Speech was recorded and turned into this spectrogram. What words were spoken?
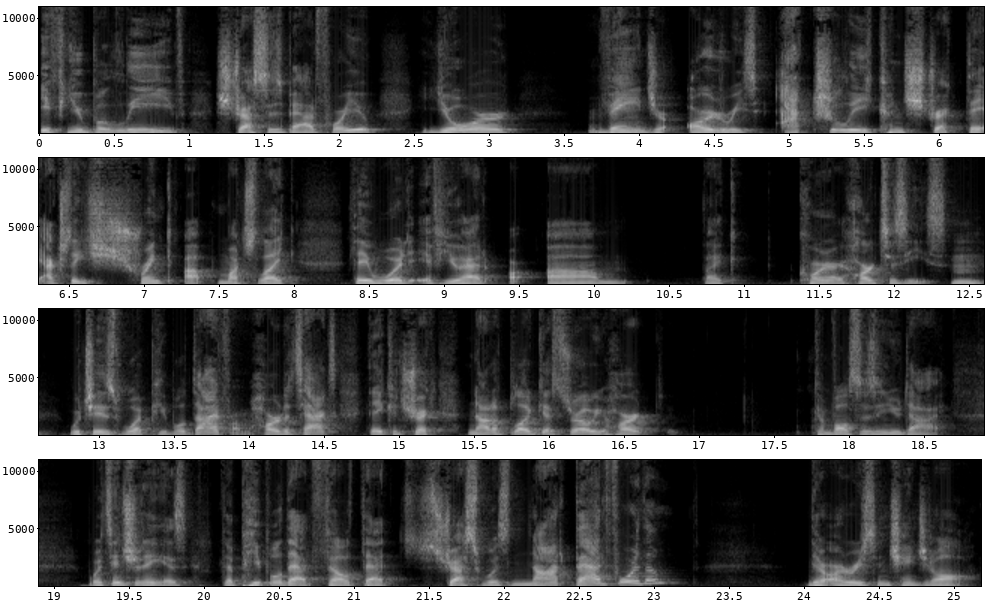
if you believe stress is bad for you, your veins, your arteries actually constrict. They actually shrink up, much like they would if you had um, like coronary heart disease, which is what people die from. Heart attacks, they constrict. Not if blood gets through, your heart convulses and you die. What's interesting is the people that felt that stress was not bad for them, their arteries didn't change at all.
